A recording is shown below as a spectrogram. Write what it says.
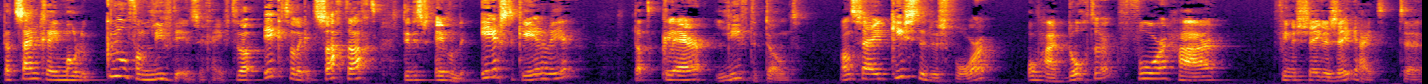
dat zij geen molecuul van liefde in zich heeft. Terwijl ik, terwijl ik het zag, dacht: dit is een van de eerste keren weer dat Claire liefde toont. Want zij kiest er dus voor om haar dochter voor haar financiële zekerheid te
